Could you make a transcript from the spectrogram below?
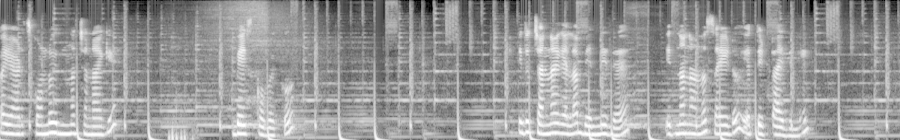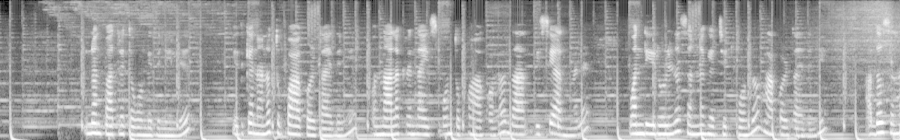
ಕೈ ಆಡಿಸ್ಕೊಂಡು ಇದನ್ನ ಚೆನ್ನಾಗಿ ಬೇಯಿಸ್ಕೋಬೇಕು. ಇದು ಚೆನ್ನಾಗೆಲ್ಲ ಬೆಂದಿದೆ. ಇದನ್ನ ನಾನು ಸೈಡು ಎತ್ತಿಡ್ತಾ ಇದ್ದೀನಿ. ಇನ್ನೊಂದು ಪಾತ್ರೆ ತೊಗೊಂಡಿದ್ದೀನಿ ಇಲ್ಲಿ. ಇದಕ್ಕೆ ನಾನು ತುಪ್ಪ ಹಾಕ್ಕೊಳ್ತಾ ಇದ್ದೀನಿ. ಒಂದು ನಾಲ್ಕರಿಂದ ಐದು ಸ್ಪೂನ್ ತುಪ್ಪ ಹಾಕ್ಕೊಂಡು ದಾ, ಬಿಸಿ ಆದಮೇಲೆ ಒಂದು ಈರುಳ್ಳಿನ ಸಣ್ಣಗೆ ಹೆಚ್ಚಿಟ್ಕೊಂಡು ಹಾಕ್ಕೊಳ್ತಾ ಇದ್ದೀನಿ. ಅದು ಸಹ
